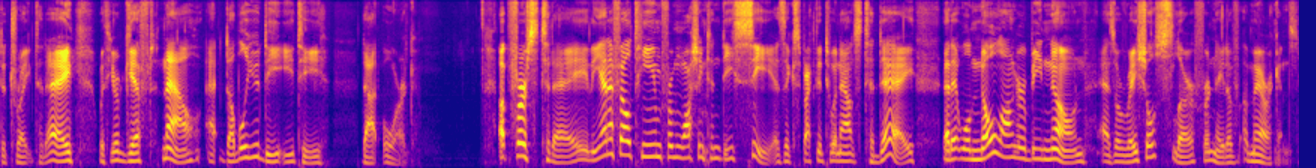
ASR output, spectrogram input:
Detroit Today, with your gift now at WDET.org. Up first today, the NFL team from Washington, D.C. is expected to announce today that it will no longer be known as a racial slur for Native Americans.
